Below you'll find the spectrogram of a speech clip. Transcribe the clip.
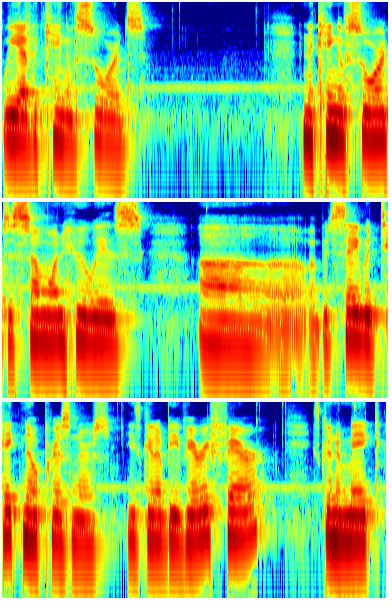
we have the King of Swords. And the King of Swords is someone who is, uh, I would say, would take no prisoners. He's going to be very fair. He's going to make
